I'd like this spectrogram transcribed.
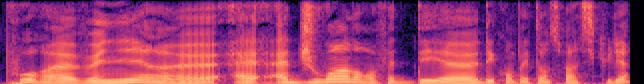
pour euh, venir euh, adjoindre en fait des, des compétences particulières.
